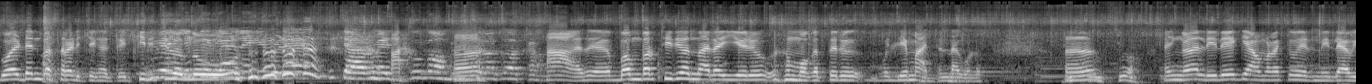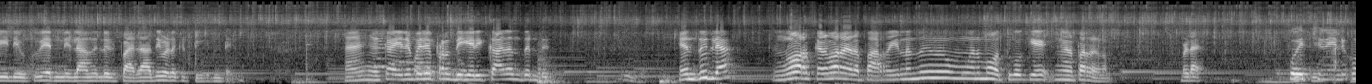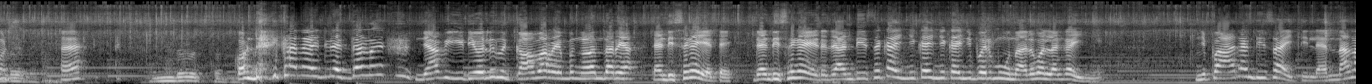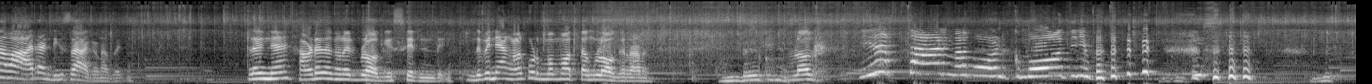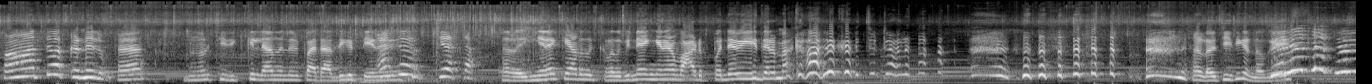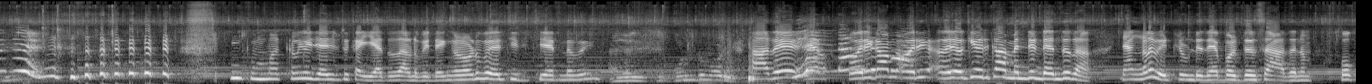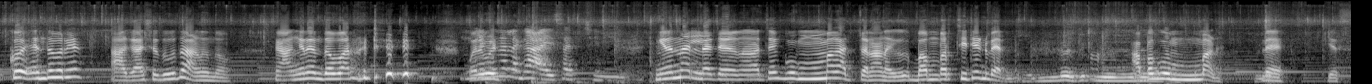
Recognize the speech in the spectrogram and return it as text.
ഗോൾഡൻ ബസർ അടിച്ച് നിങ്ങൾക്ക് ചിരിച്ചു വന്നു. ആ ബമ്പർ ചിരി വന്നാലേ ഈ ഒരു മുഖത്തൊരു വലിയ മാറ്റം ഉണ്ടാകുള്ളൂ നിങ്ങളല്ലേ ക്യാമറക്ക് വരുന്നില്ല വീഡിയോക്ക് വരുന്നില്ല എന്നുള്ളൊരു പരാതി ഇവിടെ കിട്ടിയിട്ടുണ്ട്. ഏഹ് നിങ്ങൾക്ക് അതിനെ പറ്റി പ്രതികരിക്കാൻ എന്തുണ്ട്? എന്തില്ല? നിങ്ങൾ ഉറക്കനെ പറയണം. പറയണെന്ന് ഇങ്ങനെ മുഖത്ത് നോക്കി ഇങ്ങനെ പറയണം. ഇവിടെ. കൊണ്ടുപോയിക്കാനായിട്ടില്ല എന്താണ്? ഞാൻ വീഡിയോയിൽ നിൽക്കാൻ പറയുമ്പോൾ നിങ്ങൾ എന്താ പറയാ? രണ്ടു ദിവസം കഴിയട്ടെ. രണ്ടു ദിവസം കഴിയട്ടെ. രണ്ടു ദിവസം കഴിഞ്ഞ് കഴിഞ്ഞ് കഴിഞ്ഞിപ്പോൾ ഒരു മൂന്നാൽ കൊല്ലം കഴിഞ്ഞ്. ഇനിയിപ്പോൾ ആ രണ്ട് ദിവസം ആയിട്ടില്ല. എന്നാണ് അവ ആ രണ്ട് ദിവസം ആകണത്. അല്ല പിന്നെ അവിടെ ഞങ്ങൾ ഒരു ബ്ലോഗേഴ്സ് വരുന്നുണ്ട്. ഇത് പിന്നെ ഞങ്ങളെ കുടുംബം മൊത്തം ബ്ലോഗറാണ് ബ്ലോഗ് നിങ്ങൾ ചിരിക്കില്ല എന്നുള്ളൊരു പരാതി കിട്ടിയത്. അതെ ഇങ്ങനെയൊക്കെയാണ് നിൽക്കുന്നത് പിന്നെ എങ്ങനെ അടുപ്പന്റെ വീതരമൊക്കെ ചിരിക്കണ്ടോ വെച്ചിട്ടാണ് കണ്ടോ? ചിരി കണ്ടോ മക്കൾ വിചാരിച്ചിട്ട് കഴിയാത്തതാണ് പിന്നെ നിങ്ങളോട് ചിരിച്ചു തരുന്നത് അതെ ഒരു ഒരു ഒരു ഒക്കെ ഒരു കമന്റ് ഉണ്ട്. എന്തെന്നാ? ഞങ്ങളെ വീട്ടിലുണ്ട് ഇതേപോലത്തെ ഒരു സാധനം. ഒക്കെ എന്താ പറയാ? ആകാശദൂതാണെന്നോ. അങ്ങനെ എന്തോ പറഞ്ഞിട്ട്. ഇങ്ങനെ നല്ല അച്ഛൻ. ഗുമ്മ കച്ചനാണ് ബമ്പർ ചിറ്റിയുണ്ട് വരണം എല്ലാം ഇത് അപ്പൊ ഗുമ്മാണ്. അല്ലേ യെസ്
